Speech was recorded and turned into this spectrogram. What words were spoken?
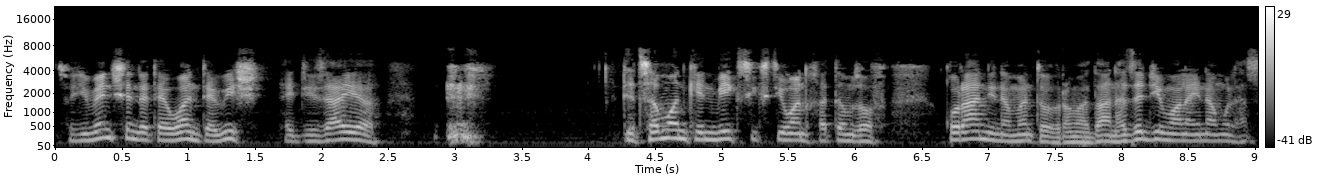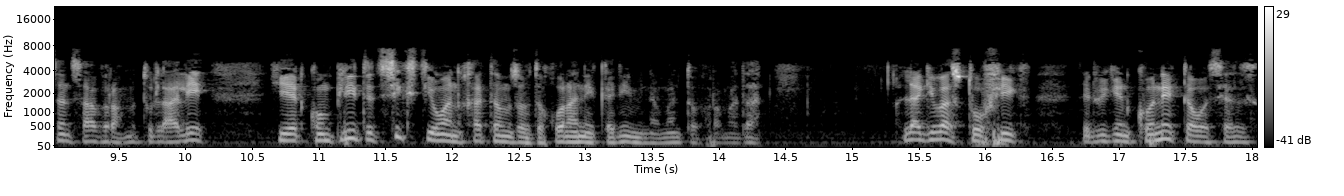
So he mentioned that I want, I wish, I desire that someone can make 61 khatams of Quran in a month of Ramadan. Hazrat Maulana Inamul Hassan Sahib Rahmatullah he had completed 61 khatams of the Quran Kareem in a month of Ramadan. Allah give us tawfiq that we can connect ourselves.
